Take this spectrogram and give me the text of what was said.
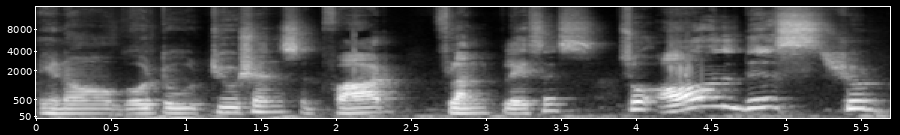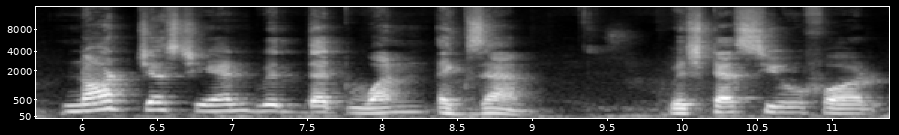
you know, go to tuitions far flung places. So all this should not just end with that one exam, which tests you for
